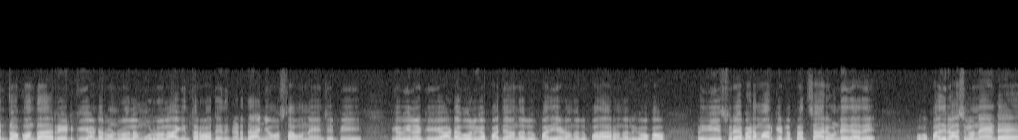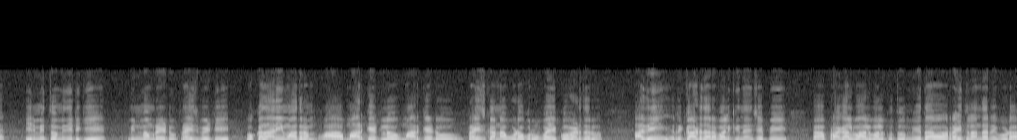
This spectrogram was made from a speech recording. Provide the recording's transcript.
ఎంతో కొంత రేటుకి అంటే రెండు రోజుల మూడు రోజులు ఆగిన తర్వాత ఎందుకంటే ధాన్యం వస్తూ ఉన్నాయని చెప్పి ఇక వీళ్ళకి అడ్డగోలుగా పద్దెనిమిది వందలు పదిహేడు వందలు పదహారు వందలు. ఒక ఇది సూర్యాపేట మార్కెట్లో ప్రతిసారి ఉండేది అదే. ఒక పది రాశులు ఉన్నాయంటే ఎనిమిది తొమ్మిదిటికి మినిమం రేటు ప్రైస్ పెట్టి ఒక్కదానికి మాత్రం మార్కెట్లో మార్కెట్ ప్రైస్ కన్నా కూడా ఒక రూపాయి ఎక్కువ పెడతారు. అది రికార్డు ధర పలికిందని చెప్పి ప్రగల్భాలు పలుకుతూ మిగతా రైతులందరినీ కూడా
